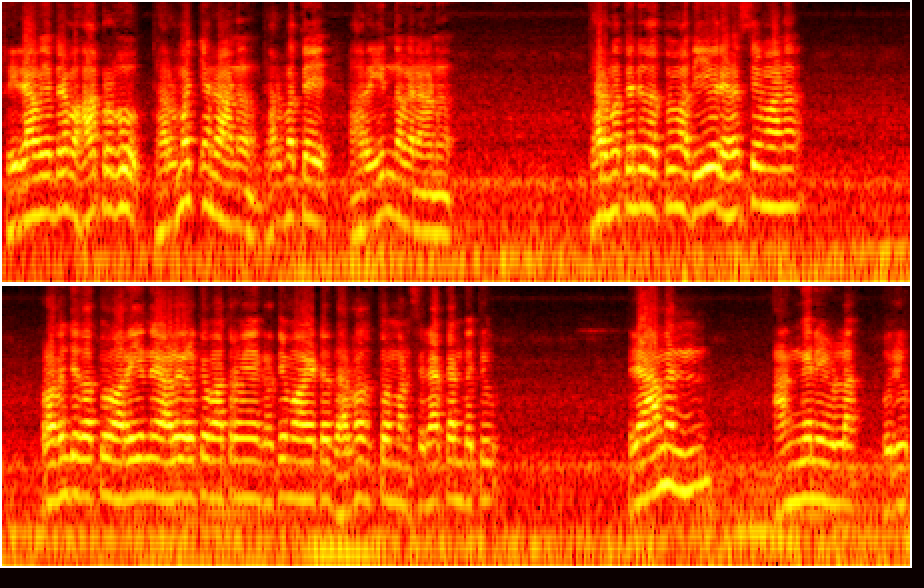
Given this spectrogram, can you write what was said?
ശ്രീരാമചന്ദ്ര മഹാപ്രഭു ധർമ്മജ്ഞനാണ്. ധർമ്മത്തെ അറിയുന്നവനാണ്. ധർമ്മത്തിന്റെ തത്വം അതീവ രഹസ്യമാണ്. പ്രപഞ്ച തത്വം അറിയുന്ന ആളുകൾക്ക് മാത്രമേ കൃത്യമായിട്ട് ധർമ്മതത്വം മനസ്സിലാക്കാൻ പറ്റൂ. രാമൻ അങ്ങനെയുള്ള ഒരു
